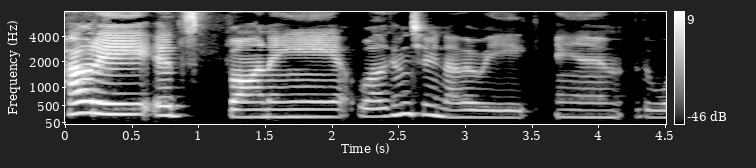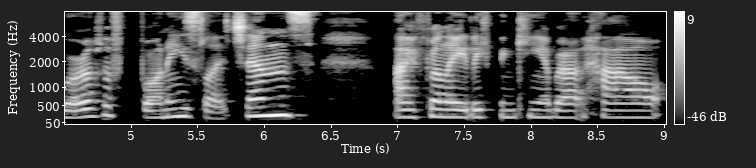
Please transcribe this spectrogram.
Howdy, it's Bonnie. Welcome to another week in the world of Bonnie's Legends. I've been lately thinking about how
